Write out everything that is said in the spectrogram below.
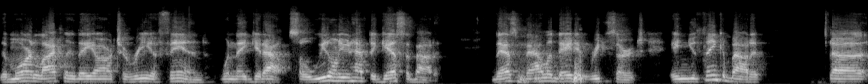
the more likely they are to reoffend when they get out. So we don't even have to guess about it. That's mm-hmm. validated research. And you think about it, uh,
